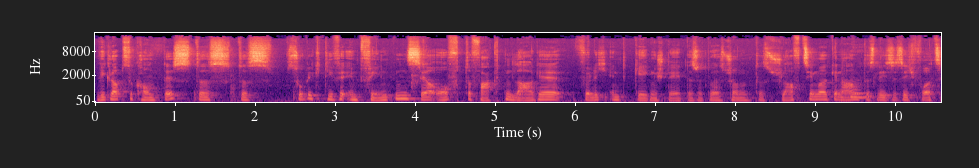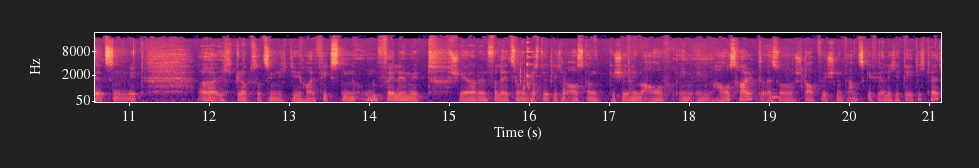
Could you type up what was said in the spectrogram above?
Wie glaubst du, kommt es, dass das subjektive Empfinden sehr oft der Faktenlage völlig entgegensteht? Also du hast schon das Schlafzimmer genannt, mhm. das ließe sich fortsetzen mit äh, ich glaube, so ziemlich die häufigsten Unfälle mit schwereren Verletzungen bis tödlichem Ausgang geschehen im, Auf, im, im Haushalt, also Staubwischen, ganz gefährliche Tätigkeit.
